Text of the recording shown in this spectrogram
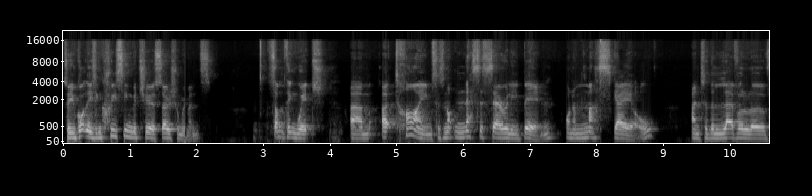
So you've got these increasing mature social movements, something which um, at times has not necessarily been on a mass scale and to the level of,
